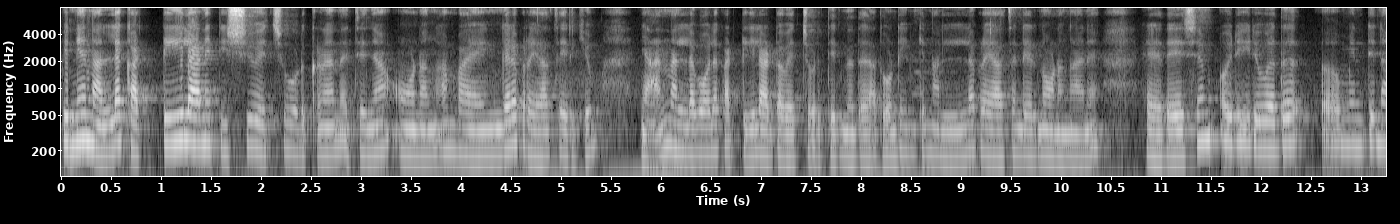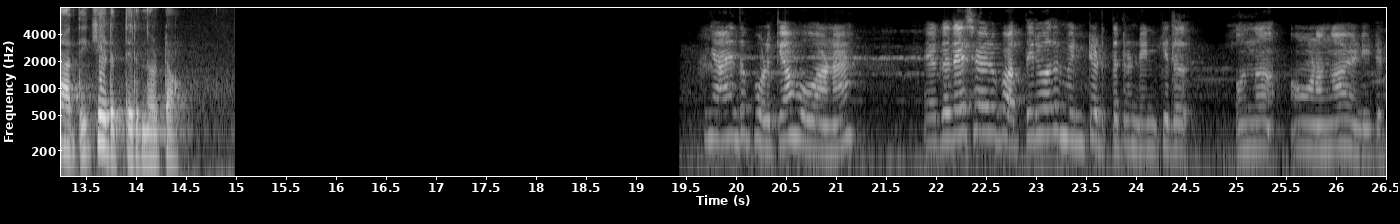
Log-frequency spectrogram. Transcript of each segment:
പിന്നെ നല്ല കട്ടിയിലാണ് ടിഷ്യൂ വെച്ച് കൊടുക്കണമെന്ന് വെച്ച് കഴിഞ്ഞാൽ ഉണങ്ങാൻ ഭയങ്കര പ്രയാസമായിരിക്കും. ഞാൻ നല്ലപോലെ കട്ടിയിലാട്ടോ വെച്ച് കൊടുത്തിരുന്നത്. അതുകൊണ്ട് എനിക്ക് നല്ല പ്രയാസം ഉണ്ടായിരുന്നു ഉണങ്ങാൻ ഏകദേശം ഒരു ഇരുപത് മിനിറ്റിനധികം എടുത്തിരുന്നു കേട്ടോ. ഞാനിത് പൊളിക്കാൻ പോവാണ്. ഏകദേശം ഒരു പത്തിരുപത് മിനിറ്റ് എടുത്തിട്ടുണ്ട് എനിക്കിത് ഒന്ന് ഉണങ്ങാൻ വേണ്ടിയിട്ട്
